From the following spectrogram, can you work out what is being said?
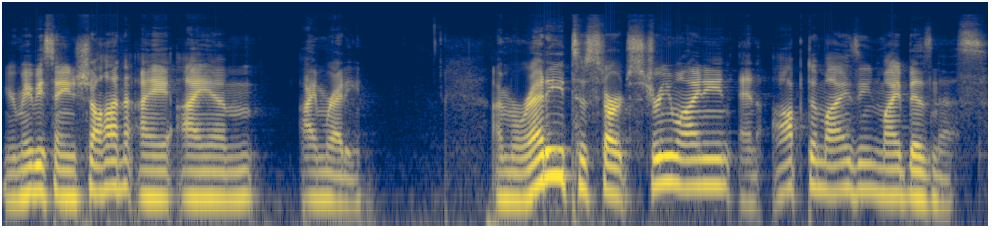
You're maybe saying, Sean, I, I am I'm ready. I'm ready to start streamlining and optimizing my business.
